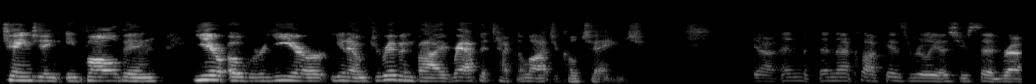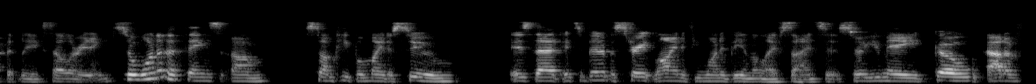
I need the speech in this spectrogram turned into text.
changing, evolving year over year, you know, driven by rapid technological change. Yeah, and and that clock is really, as you said, rapidly accelerating. So one of the things um, some people might assume is that it's a bit of a straight line if you want to be in the life sciences. So you may go out of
